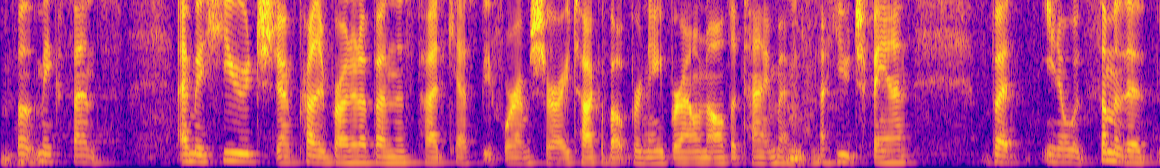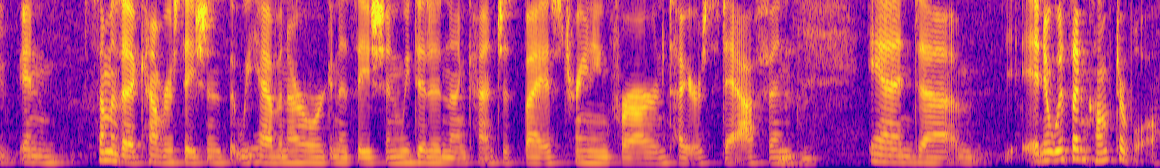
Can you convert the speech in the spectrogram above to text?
Well, it makes sense. I'm a huge, I've probably brought it up on this podcast before, I'm sure. I talk about Brene Brown all the time. I'm a huge fan. But, you know, with some of the, in some of the conversations that we have in our organization, we did an unconscious bias training for our entire staff. And, and, um, and it was uncomfortable.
